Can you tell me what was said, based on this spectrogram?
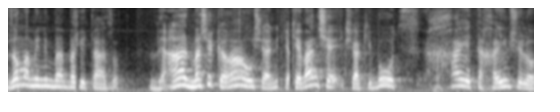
לא מאמינים בשיטה הזאת. ואז מה שקרה הוא שאני, כיוון שהקיבוץ חי את החיים שלו,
